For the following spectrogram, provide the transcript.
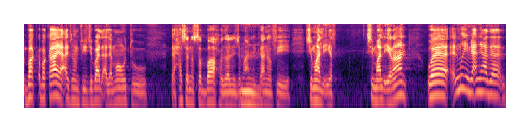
بقايا عندهم في جبال ألموت وحسن الصباح وذول الجماعة اللي كانوا في شمال إير شمال إيران. والمهم يعني هذا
